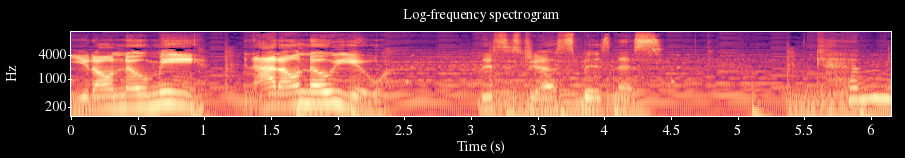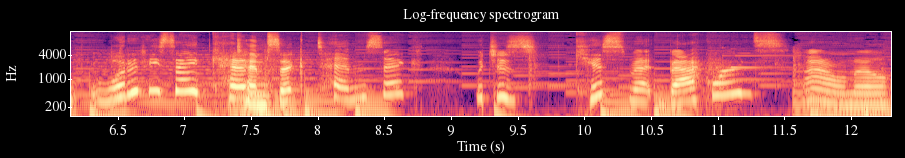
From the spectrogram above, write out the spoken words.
You don't know me, and I don't know you. This is just business. Chem. What did he say? Chem. Temsik. Temsik, which is Kismet backwards. I don't know.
